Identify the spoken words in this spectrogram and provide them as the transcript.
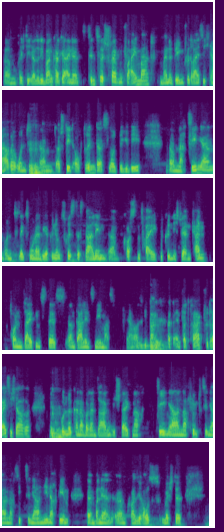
Ähm, richtig, also die Bank hat ja eine Zinsfestschreibung vereinbart, meinetwegen für 30 Jahre und mhm. ähm, da steht auch drin, dass laut BGB ähm, nach zehn Jahren und sechsmonatiger Kündigungsfrist das Darlehen ähm, kostenfrei gekündigt werden kann von seitens des ähm, Darlehensnehmers. Ja, also die Bank mhm. hat einen Vertrag für 30 Jahre. Der mhm. Kunde kann aber dann sagen, ich steige nach 10 Jahren, nach 15 Jahren, nach 17 Jahren, je nachdem, ähm, wann er ähm, quasi raus möchte,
